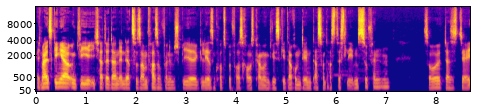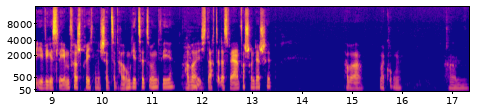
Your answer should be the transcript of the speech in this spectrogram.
ich meine, es ging ja irgendwie, ich hatte dann in der Zusammenfassung von dem Spiel gelesen, kurz bevor es rauskam, irgendwie, es geht darum, den das und das des Lebens zu finden so, dass der ewiges Leben verspricht. Und ich schätze, darum geht es jetzt irgendwie. Aber mhm. ich dachte, das wäre einfach schon der Chip. Aber mal gucken. Ähm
